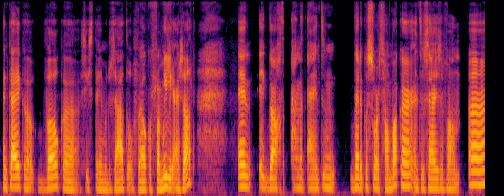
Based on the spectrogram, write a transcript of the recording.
En kijken welke systemen er zaten of welke familie er zat. En ik dacht aan het eind, toen werd ik een soort van wakker. En toen zei ze van, uh,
